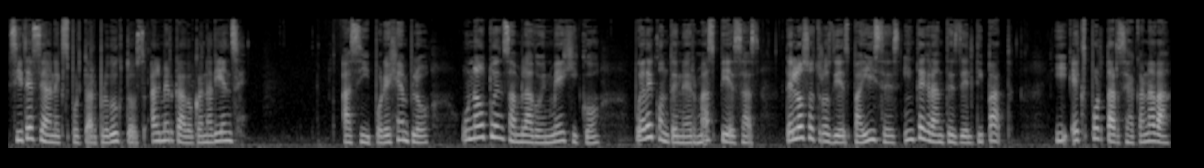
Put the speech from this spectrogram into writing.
si desean exportar productos al mercado canadiense. Así, por ejemplo, un auto ensamblado en México puede contener más piezas de los otros 10 países integrantes del TIPAT y exportarse a Canadá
